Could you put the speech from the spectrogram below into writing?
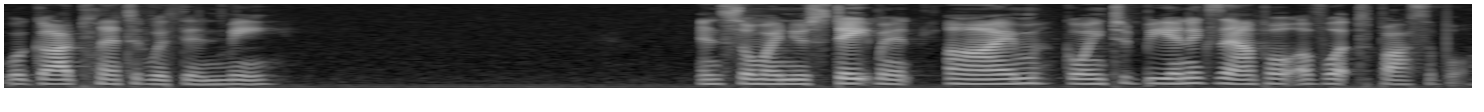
what God planted within me. And so, my new statement I'm going to be an example of what's possible.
